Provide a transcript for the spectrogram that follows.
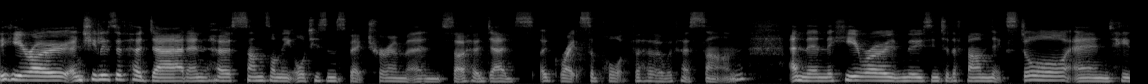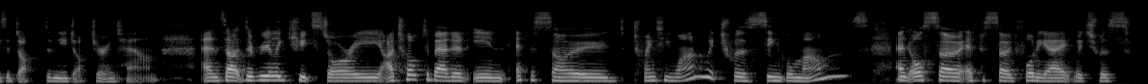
the hero, and she lives with her dad, and her son's on the autism spectrum. And so her dad's a great support for her with her son. And then the hero moves into the farm next door, and he's a doctor, the new doctor in town. And so it's a really cute story. I talked about it in episode episode 21, which was single mums, and also episode 48, which was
